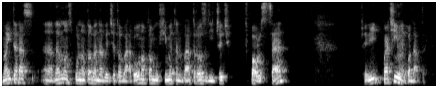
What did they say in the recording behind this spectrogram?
No i teraz e, wewnątrzwspólnotowe nabycie towaru, no to musimy ten VAT rozliczyć w Polsce, czyli płacimy podatek.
